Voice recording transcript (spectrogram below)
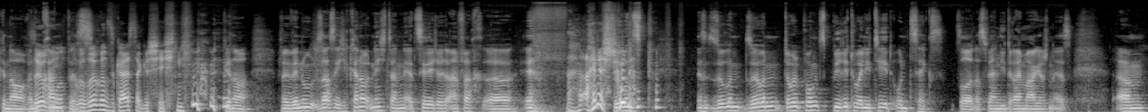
Genau, wenn Sören, du krank bist. Sörens Geistergeschichten. genau. Wenn, wenn, du sagst, ich kann heute nicht, dann erzähle ich euch einfach äh, eine Stunde. Sören, Sören, Doppelpunkt, Spiritualität und Sex. So, das wären die drei magischen S. Ähm,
